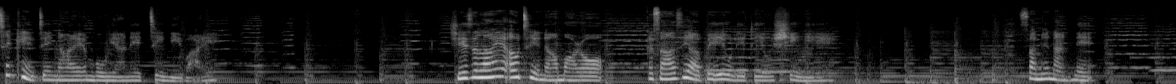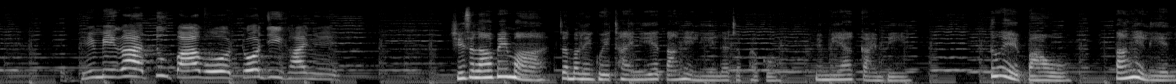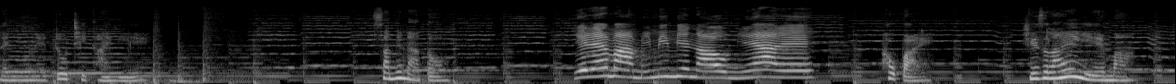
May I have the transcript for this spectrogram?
ချစ်ခင်ကျင်းထားတဲ့အမူအရာနဲ့ကြည်နေပါတယ်။ရေစလားရဲ့အောက်ခြေနားမှာတော့ကစားစရာဘဲယုံလေးတစ်ရုပ်ရှိနေတယ်။စာမျက်နှာနှစ်မိမိကသူ့ပါကိုတိုးကြည့်ခိုင်းနေ ရေစလားဘေးမှာတမလင်ခွေထိုင်နေတဲ့တားငယ်လေးရဲ့လက်တစ်ဖက်ကိုမမေကကင်ပြီးသူ့ရဲ့ပါကိုတားငယ်လေးရဲ့လက်ညှိုးနဲ့တို့ထိခိုင်းနေတယ်။စာမျက်နှာသုံးရေထဲမှာမိမိမျက်နှာကိုမြင်ရတယ်ဟုတ်ပါတယ်။ရေစလားရဲ့ရေထဲမှာ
